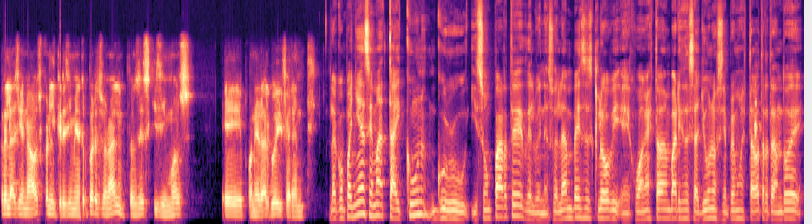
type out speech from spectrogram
relacionados con el crecimiento personal, entonces quisimos eh, poner algo diferente. La compañía se llama Tycoon Guru y son parte del Venezuelan Business Club. Eh, Juan ha estado en varios desayunos, siempre hemos estado tratando de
